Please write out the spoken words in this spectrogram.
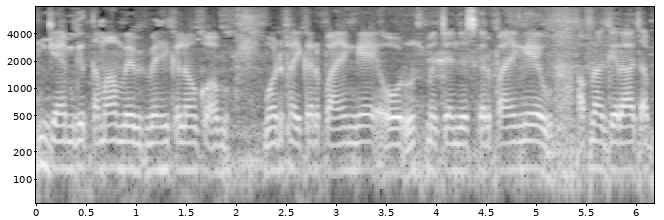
गेम के तमाम वहीकलों को अब मॉडिफाई कर पाएँगे और उसमें चेंजेस कर पाएँगे। अपना गैराज अब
